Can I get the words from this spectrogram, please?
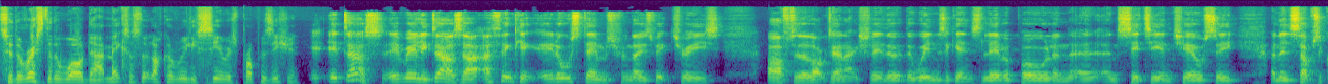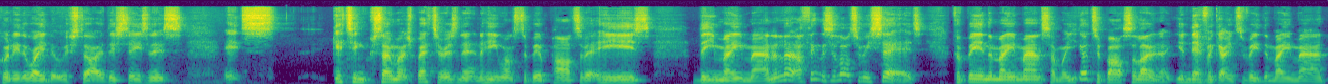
to the rest of the world now, it makes us look like a really serious proposition. It, it does. It really does. I, I think it, it, all stems from those victories after the lockdown, actually, the, the wins against Liverpool and, and, and City and Chelsea, and then subsequently the way that we've started this season. It's it's getting so much better, isn't it? And he wants to be a part of it. He is the main man. And look, I think there's a lot to be said for being the main man somewhere. You go to Barcelona, you're never going to be the main man.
